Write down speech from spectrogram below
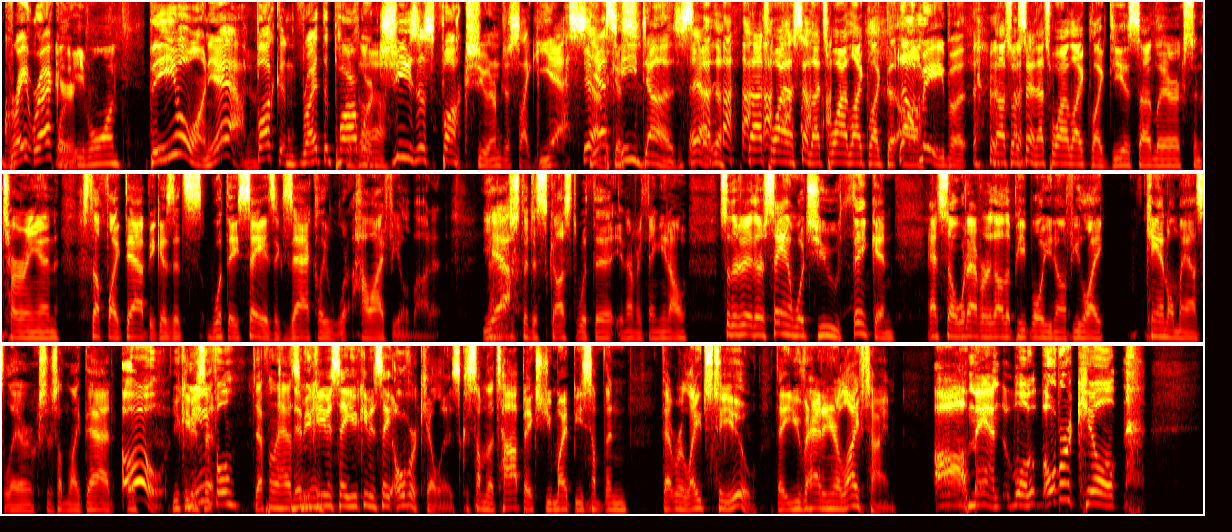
great record the evil one. the evil one, yeah. Fucking right the part where Jesus fucks you. And I'm just like, yes. Yeah, yes, because- he does. Yeah, that's why I said that's why I like like the Not uh, me, but No, that's what I'm saying. That's why I like like Deicide lyrics, Centurion, stuff like that, because it's what they say is exactly what, how I feel about it. Yeah. just the disgust with it and everything, you know. So they're they're saying what you thinking, and so whatever the other people, you know, if you like Candlemass lyrics or something like that. oh, you can even say- meaningful. Definitely has Then you can even say you can even say overkill is because some of the topics you might be something that relates to you that you've had in your lifetime. Oh man, well, Overkill.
